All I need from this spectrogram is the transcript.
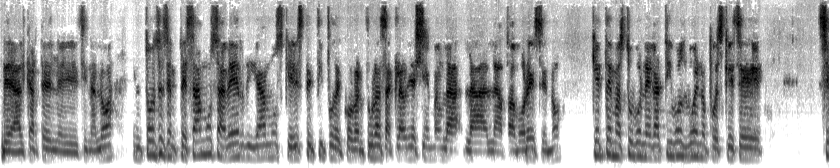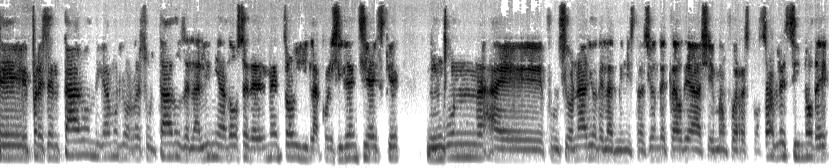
de al cártel de Sinaloa. Entonces empezamos a ver, digamos, que este tipo de coberturas a Claudia Sheinbaum la, la, la favorece, ¿no? ¿Qué temas tuvo negativos? Bueno, pues que se se presentaron, digamos, los resultados de la línea 12 del metro y la coincidencia es que ningún eh, funcionario de la administración de Claudia Sheinbaum fue responsable, sino de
